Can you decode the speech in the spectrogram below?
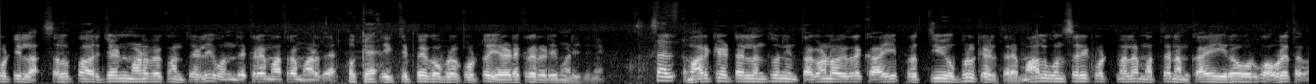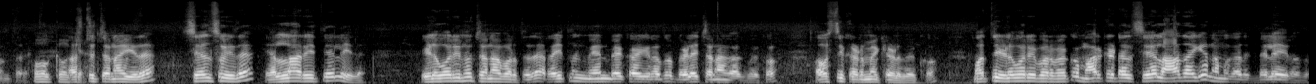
ಕೊಟ್ಟಿಲ್ಲ. ಸ್ವಲ್ಪ ಅರ್ಜೆಂಟ್ ಮಾಡಬೇಕು ಅಂತೇಳಿ ಒಂದ್ ಎಕರೆ ಮಾತ್ರ ಮಾಡಿದೆ. ಈಗ ತಿಪ್ಪೆ ಗೊಬ್ಬರ ಕೊಟ್ಟು ಎರಡು ಎಕರೆ ರೆಡಿ ಮಾಡಿದ್ದೀನಿ. ಮಾರ್ಕೆಟ್ ಅಲ್ಲಂತೂ ನೀನ್ ತಗೊಂಡೋಗಿದ್ರೆ ಕಾಯಿ ಪ್ರತಿಯೊಬ್ರು ಕೇಳ್ತಾರೆ. ಮಾಲ್ ಒಂದ್ಸರಿ ಕೊಟ್ಮೇಲೆ ಮತ್ತೆ ನಮ್ ಕಾಯಿ ಇರೋವರೆಗೂ ಅವರೇ ತಗೊಂತಾರೆ. ಅಷ್ಟು ಚೆನ್ನಾಗಿದೆ. ಸೇಲ್ಸು ಇದೆ ಎಲ್ಲಾ ರೀತಿಯಲ್ಲಿ ಇದೆ. ಇಳುವರಿನು ಚೆನ್ನಾಗಿ ಬರ್ತದೆ. ರೈತನಿಗೆ ಮೇನ್ ಬೇಕಾಗಿರೋದು ಬೆಳೆ ಚೆನ್ನಾಗ್ ಆಗ್ಬೇಕು ಔಷಧಿ ಕಡಿಮೆ ಕೇಳಬೇಕು. ಮತ್ತೆ ಇಳುವರಿ ಬರಬೇಕು. ಮಾರ್ಕೆಟಲ್ಲಿ ಸೇಲ್ ಆದಾಗೆ ನಮಗೆ ಅದಕ್ಕೆ ಬೆಲೆ ಇರೋದು.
